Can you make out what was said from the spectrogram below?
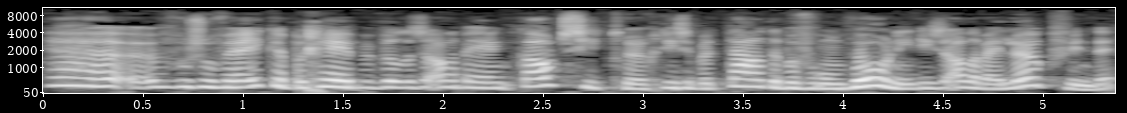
Ja, eh, voor zover ik heb begrepen wilden ze allebei een couchseat terug... die ze betaald hebben voor een woning die ze allebei leuk vinden...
